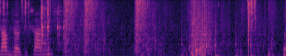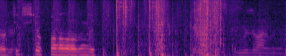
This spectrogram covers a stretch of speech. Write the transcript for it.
Yunus abi 4x almış. 4x yok bana lazım değil. Benim aklımda kırmızı var burada.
